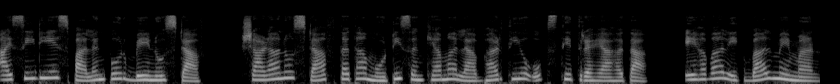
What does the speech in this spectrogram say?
આઈસીડીએસ પાલનપુર બેનો સ્ટાફ, શાળાનો સ્ટાફ તથા મોટી સંખ્યામાં લાભાર્થીઓ ઉપસ્થિત રહ્યા હતા. અહેવાલ Iqbal Memon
